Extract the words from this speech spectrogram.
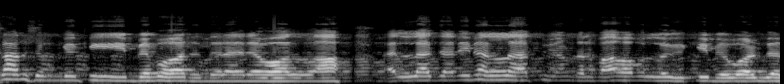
খান সঙ্গে কি ব্যবহার দেয় রে আল্লাহ। আল্লাহ জানি না, আল্লাহ তুমি আপনার মা বাবার লোক কি ব্যবহার দেয়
